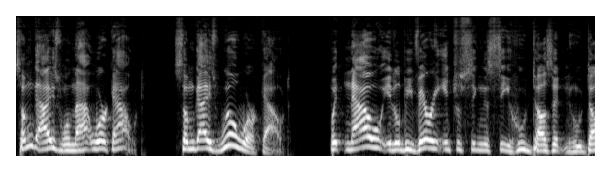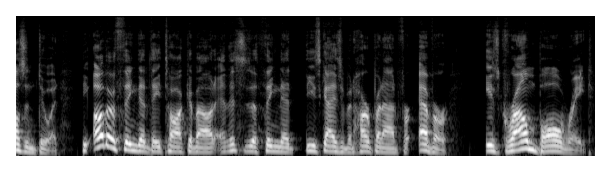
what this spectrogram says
Some guys will not work out. Some guys will work out. But now it'll be very interesting to see who does it and who doesn't do it. The other thing that they talk about, and this is a thing that these guys have been harping on forever, is ground ball rate.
